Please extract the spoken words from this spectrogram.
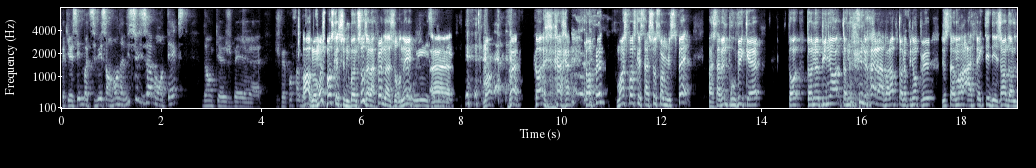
Fait qu'il a essayé de motiver son monde en utilisant mon texte. Donc, je vais je vais pas faire. Ah, mais moi, je pense que c'est une bonne chose à la fin de la journée. Oui, c'est euh, en fait, moi, je pense que ça chose son respect. Parce que ça vient de prouver que ton, ton, opinion, ton opinion a la valeur, ton opinion peut justement affecter des gens dans le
